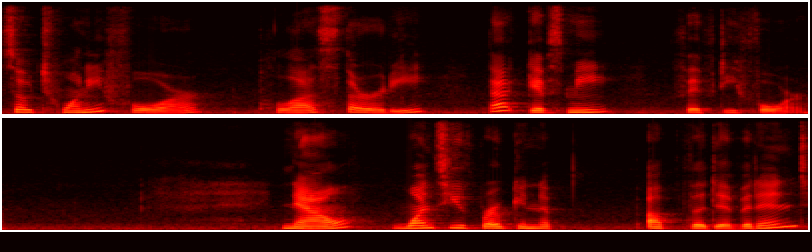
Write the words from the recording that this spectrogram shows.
So 24 plus 30, that gives me 54. Now, once you've broken up, up the dividend,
